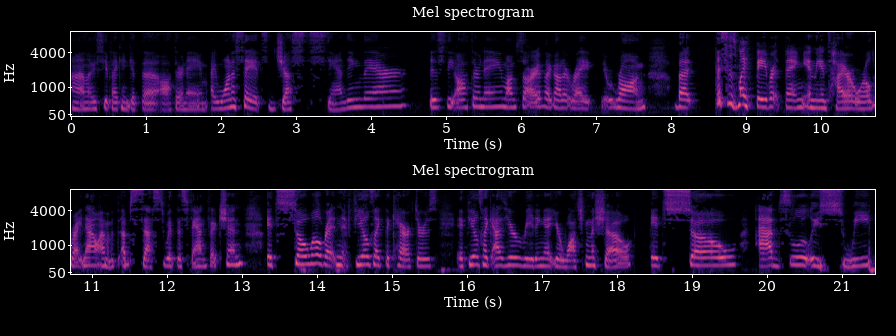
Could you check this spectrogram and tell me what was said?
Uh, let me see if I can get the author name. I want to say it's Just Standing There is the author name. I'm sorry if I got it right, wrong, but this is my favorite thing in the entire world right now. I'm obsessed with this fan fiction. It's so well written. It feels like the characters. It feels like as you're reading it, you're watching the show. It's so absolutely sweet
